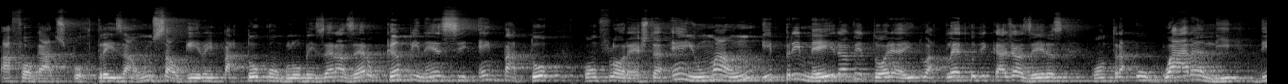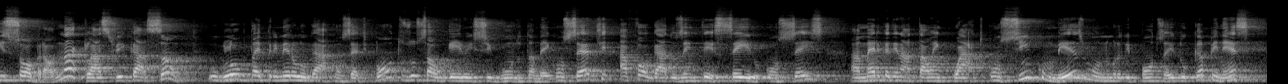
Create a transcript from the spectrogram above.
Afogados por 3 a 1 Salgueiro empatou com o Globo em 0 a 0 Campinense empatou com Floresta em 1 a 1 e primeira vitória aí do Atlético de Cajazeiras contra o Guarani de Sobral. Na classificação, o Globo está em primeiro lugar com 7 pontos, o Salgueiro em segundo também com 7, Afogados em terceiro com 6, América de Natal em quarto com 5, mesmo o número de pontos aí do Campinense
